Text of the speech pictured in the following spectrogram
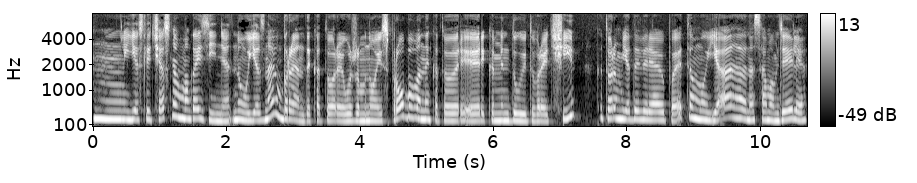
Если честно, в магазине. Ну, я знаю бренды, которые уже мной испробованы, которые рекомендуют врачи которым я доверяю, поэтому я на самом деле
